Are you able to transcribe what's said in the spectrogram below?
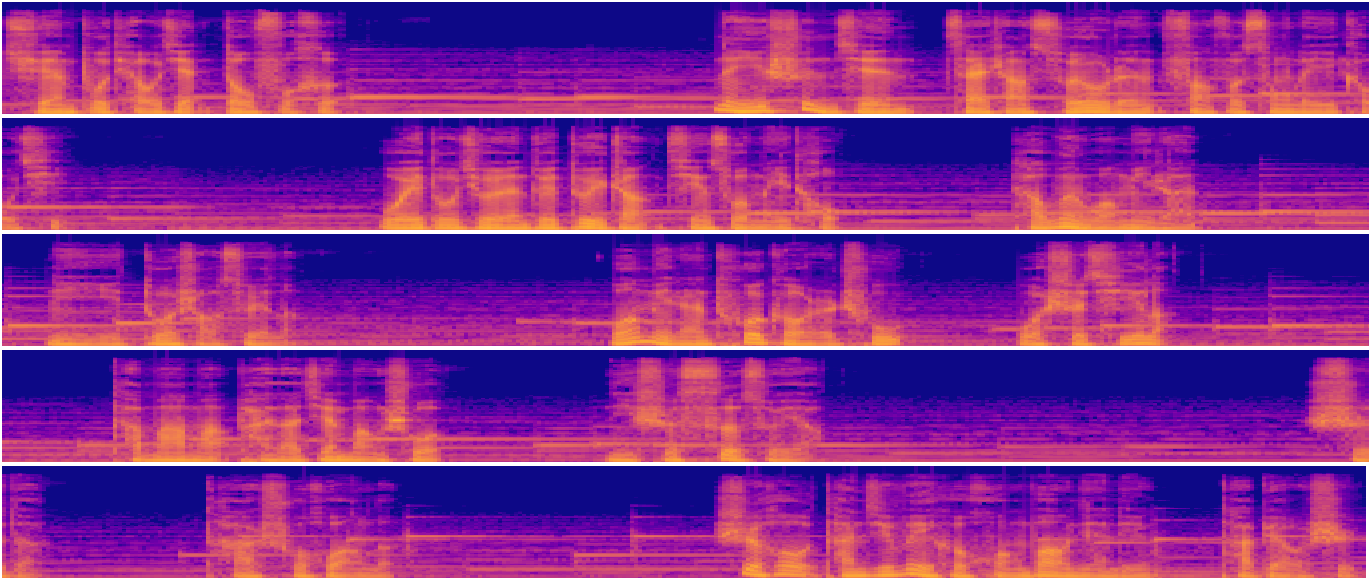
全部条件都符合。那一瞬间，在场所有人仿佛松了一口气，唯独救援队队长紧锁眉头。他问王敏然：“你多少岁了？”王敏然脱口而出：“我十七了。”他妈妈拍他肩膀说：“你十四岁呀。”是的，他说谎了。事后谈及为何谎报年龄，他表示：“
